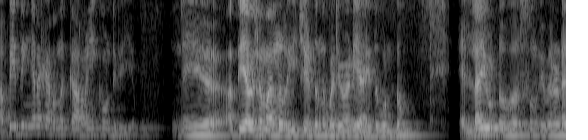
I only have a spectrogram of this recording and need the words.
അപ്പോൾ ഇതിങ്ങനെ കറന്ന് കറങ്ങിക്കൊണ്ടിരിക്കും. അത്യാവശ്യം നല്ല റീച്ച് കിട്ടുന്ന പരിപാടി ആയതുകൊണ്ടും എല്ലാ യൂട്യൂബേഴ്സും ഇവരുടെ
